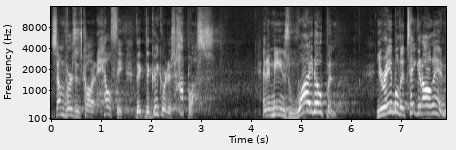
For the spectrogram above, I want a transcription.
some versions call it healthy. The, the Greek word is hoplos, and it means wide open. You're able to take it all in.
